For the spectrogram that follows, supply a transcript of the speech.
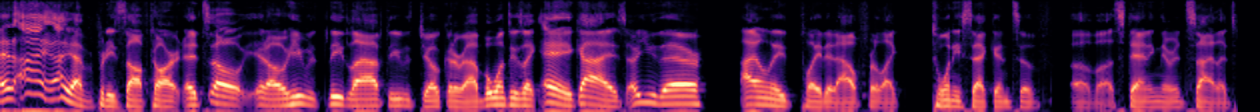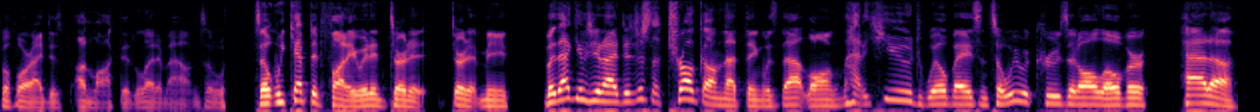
and I, I have a pretty soft heart. And so, you know, he was he laughed, he was joking around. But once he was like, Hey guys, are you there? I only played it out for like 20 seconds of of uh, standing there in silence before I just unlocked it and let him out. And so so we kept it funny. We didn't turn it turn it mean. But that gives you an idea. Just the trunk on that thing was that long. Had a huge wheelbase, and so we would cruise it all over. Had a,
